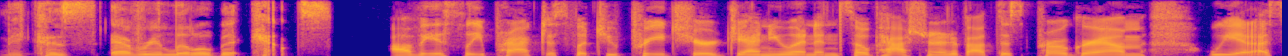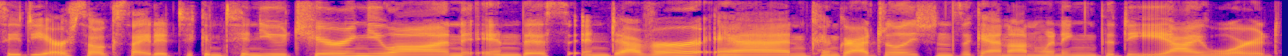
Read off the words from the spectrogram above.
because every little bit counts obviously practice what you preach. You're genuine and so passionate about this program. We at SED are so excited to continue cheering you on in this endeavor. And congratulations again on winning the DEI award.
